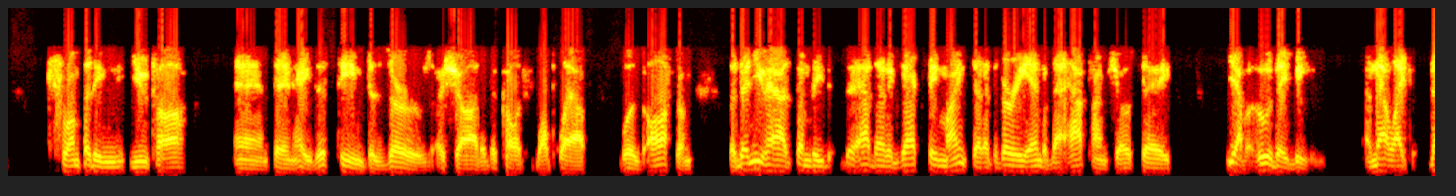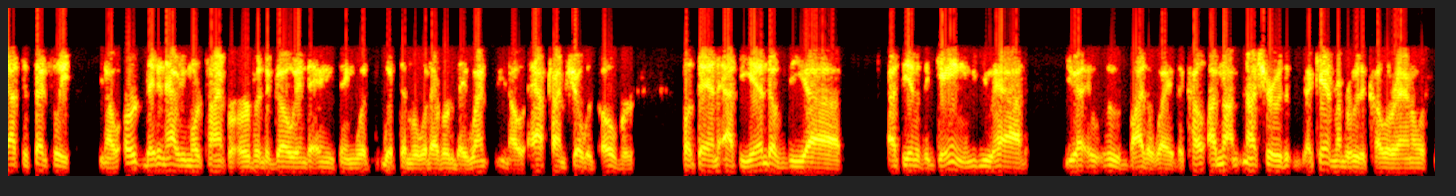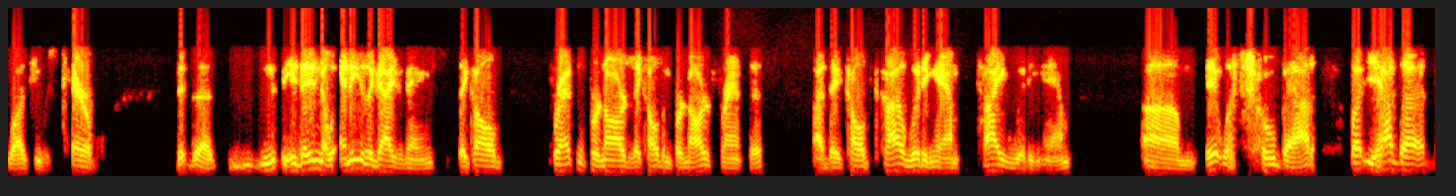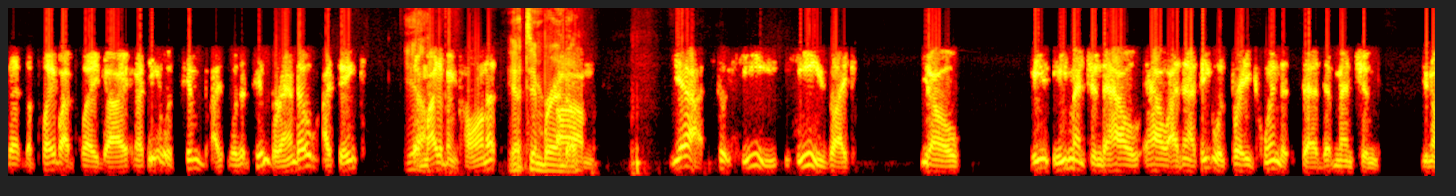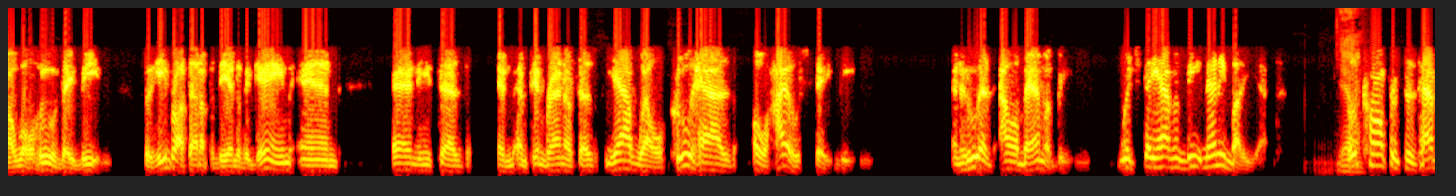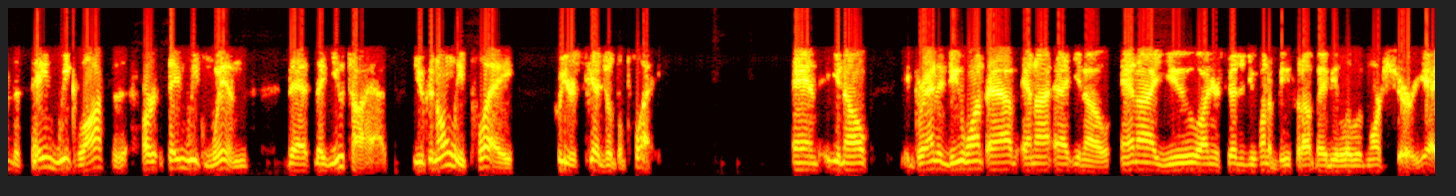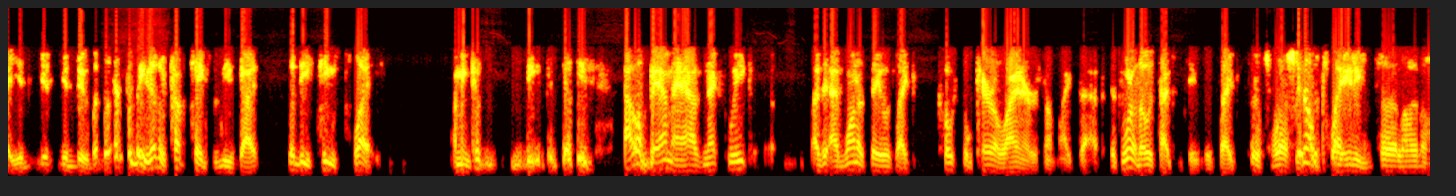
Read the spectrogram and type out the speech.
trumpeting Utah and saying, "Hey, this team deserves a shot at the college football playoff." Was awesome. But then you had somebody that had that exact same mindset at the very end of that halftime show say, "Yeah, but who are they beating?" And that like that's essentially you know Ur- they didn't have any more time for Urban to go into anything with with them or whatever. They went you know halftime show was over, but then at the end of the uh, at the end of the game you had you had, who by the way the color I'm not not sure the, I can't remember who the color analyst was. He was terrible. The, the they didn't know any of the guys' names. They called Francis Bernard. They called him Bernard Francis. Uh, they called Kyle Whittingham Ty Whittingham. Um, it was so bad. But you had the the, the play-by-play guy, and I think it was Tim. Was it Tim Brando? I think Yeah. might have been calling it. Yeah, Tim Brando. Um, yeah, so he he's like, you know, he he mentioned how how and I think it was Brady Quinn that said that mentioned, you know, well, who have they beaten? So he brought that up at the end of the game, and and he says, and, and Tim Brando says, yeah, well, who has Ohio State beaten, and who has Alabama beaten, which they haven't beaten anybody yet. yeah. Those conferences have the same week losses or same week wins that, that Utah has. You can only play who you're scheduled to play. And, you know, granted, do you want to have NI, uh, you know, NIU on your schedule? Do you want to beef it up maybe a little bit more? Sure. Yeah, you, you, you do. But look at some of these other cupcakes that these guys, that these teams play. I mean, 'cause the- the- these, Alabama has next week, I, I want to say it was like Coastal Carolina or something like that. It's one of those types of teams. It's like, It's West they don't play any Carolina.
